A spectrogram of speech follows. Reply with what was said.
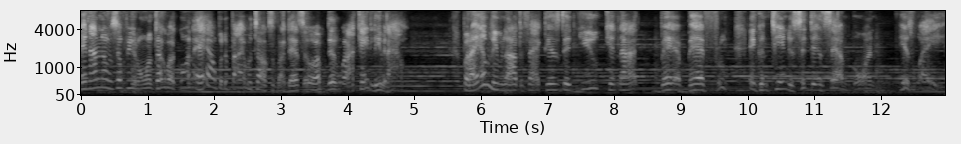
And I know some people don't want to talk about going to hell, but the Bible talks about that. So I can't leave it out. But I am leaving out the fact is that you cannot bear bad fruit and continue to sit there and say, I'm going his way.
